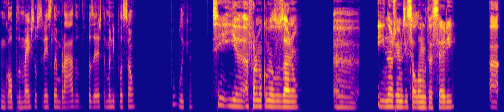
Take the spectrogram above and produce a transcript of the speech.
um golpe de mestre eles terem se lembrado de fazer esta manipulação pública. Sim, e a, a forma como eles usaram, ah, e nós vemos isso ao longo da série, há,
